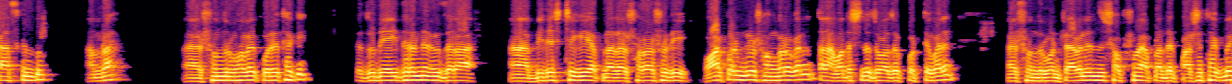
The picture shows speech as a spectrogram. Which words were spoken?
কাজ কিন্তু আমরা সুন্দরভাবে করে থাকি। তো যদি এই ধরনের যারা বিদেশ থেকে আপনারা সরাসরি ওয়ার্কগুলো সংগ্রহ করেন, তারা আমাদের সাথে যোগাযোগ করতে পারেন। সুন্দরবন ট্রাভেল এজেন্সি সবসময় আপনাদের পাশে থাকবে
